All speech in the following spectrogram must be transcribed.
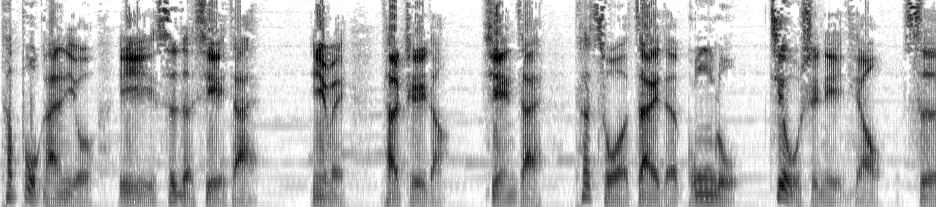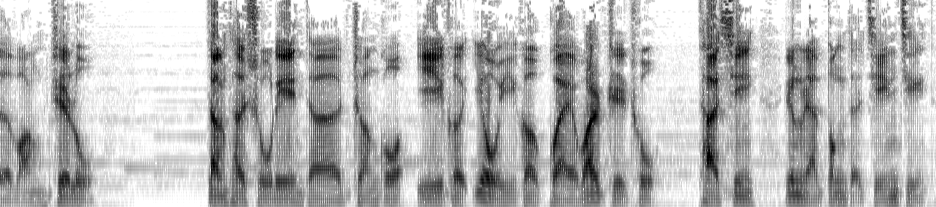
他不敢有一丝的懈怠，因为他知道现在他所在的公路就是那条死亡之路。当他熟练的转过一个又一个拐弯之处，他心仍然绷得紧紧的。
